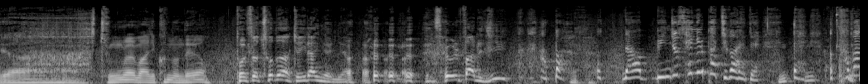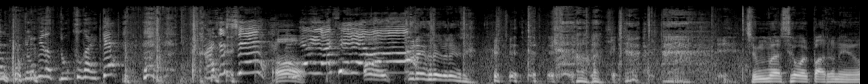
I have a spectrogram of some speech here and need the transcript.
이야, 정말 많이 컸는데요. 벌써 초등학교 1학년이야. 세월 빠르지? 아빠, 어, 나 민주 생일 파티 가야 돼. 에, 가방 여기다 놓고 갈게. 에, 아저씨, 어. 안녕히 가세요. 어, 그래, 그래, 그래, 그래. 정말 세월 빠르네요.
